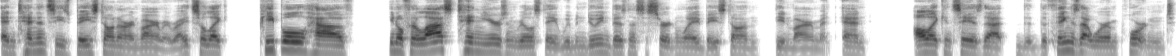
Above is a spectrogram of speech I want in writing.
and tendencies based on our environment, right? So like people have, you know, for the last 10 years in real estate, we've been doing business a certain way based on the environment. And all I can say is that the, the things that were important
